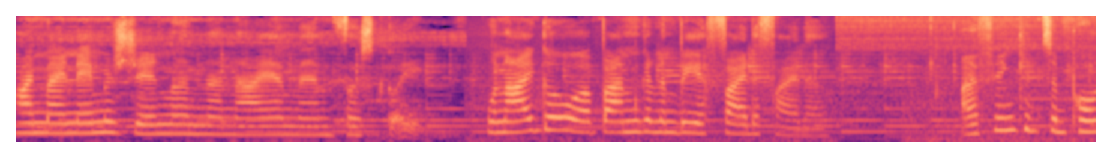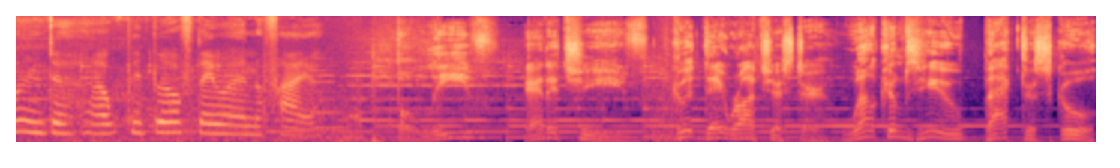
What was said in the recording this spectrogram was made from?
Hi, my name is Jalen and I am in first grade. When I grow up, I'm going to be a firefighter. I think it's important to help people if they were in a fire. Believe and achieve. Good Day Rochester welcomes you back to school.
